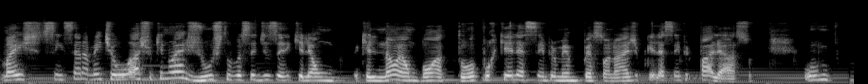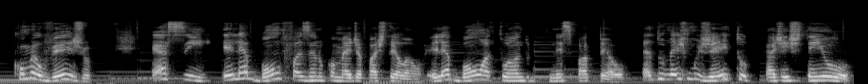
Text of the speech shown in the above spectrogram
mas sinceramente eu acho que não é justo você dizer que ele, é um, que ele não é um bom ator porque ele é sempre o mesmo personagem, porque ele é sempre palhaço. Um, como eu vejo, é assim, ele é bom fazendo comédia pastelão, ele é bom atuando nesse papel. É do mesmo jeito, a gente tem o,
